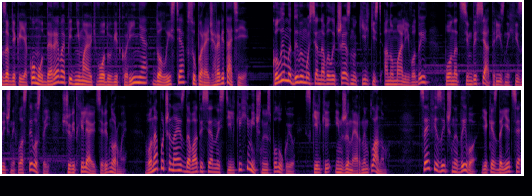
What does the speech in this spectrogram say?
завдяки якому дерева піднімають воду від коріння до листя всупереч гравітації. Коли ми дивимося на величезну кількість аномалій води, понад 70 різних фізичних властивостей, що відхиляються від норми, вона починає здаватися не стільки хімічною сполукою, скільки інженерним планом. Це фізичне диво, яке здається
